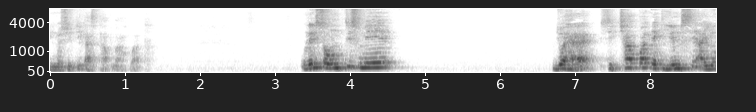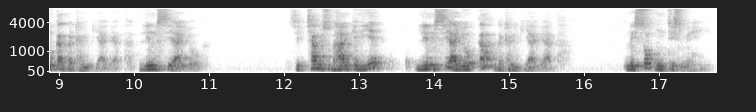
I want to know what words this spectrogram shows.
यूनिवर्सिटी का स्थापना हुआ था। उन्नीस में जो है, शिक्षा पर एक लिंडसे आयोग का गठन किया गया था। लिंडसे आयोग। शिक्षा में सुधार के लिए लिंडसे आयोग का गठन किया गया था। उन्नीस में ही।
